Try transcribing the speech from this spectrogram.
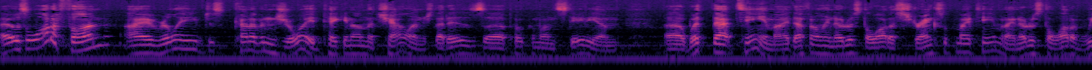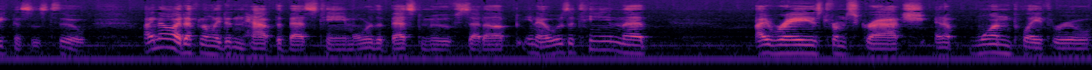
It was a lot of fun. I really just kind of enjoyed taking on the challenge that is uh, Pokemon Stadium uh, with that team, I definitely noticed a lot of strengths with my team, and I noticed a lot of weaknesses too. I know I definitely didn't have the best team or the best move set up. You know, it was a team that I raised from scratch in a one playthrough.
